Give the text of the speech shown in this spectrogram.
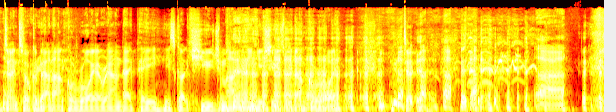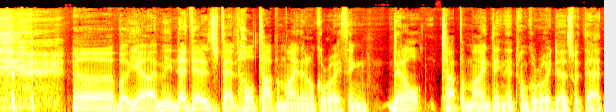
Don't talk about Uncle Roy around AP. He's got huge marketing issues with Uncle Roy. Uh, but yeah, I mean that, that is that whole top of mind that Uncle Roy thing, that whole top of mind thing that Uncle Roy does with that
